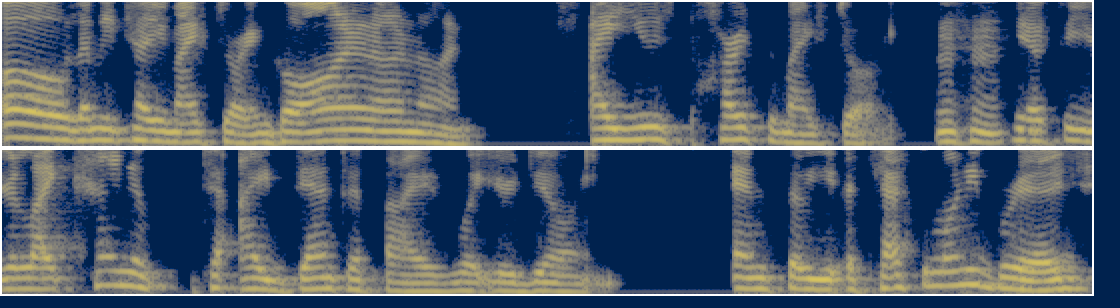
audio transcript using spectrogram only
oh, let me tell you my story and go on and on and on. I use parts of my story. Mm-hmm. You know, so you're like kind of to identify what you're doing. And so you, a testimony bridge,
